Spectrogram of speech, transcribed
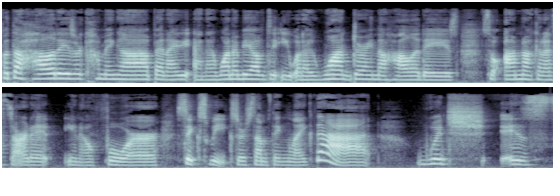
but the holidays are coming up, and I and I want to be able to eat what I want during the holidays, so I'm not going to start it, you know, for six weeks or something like that, which is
